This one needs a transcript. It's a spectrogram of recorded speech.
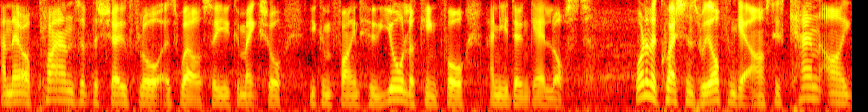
and there are plans of the show floor as well, so you can make sure you can find who you're looking for and you don't get lost. One of the questions we often get asked is Can I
